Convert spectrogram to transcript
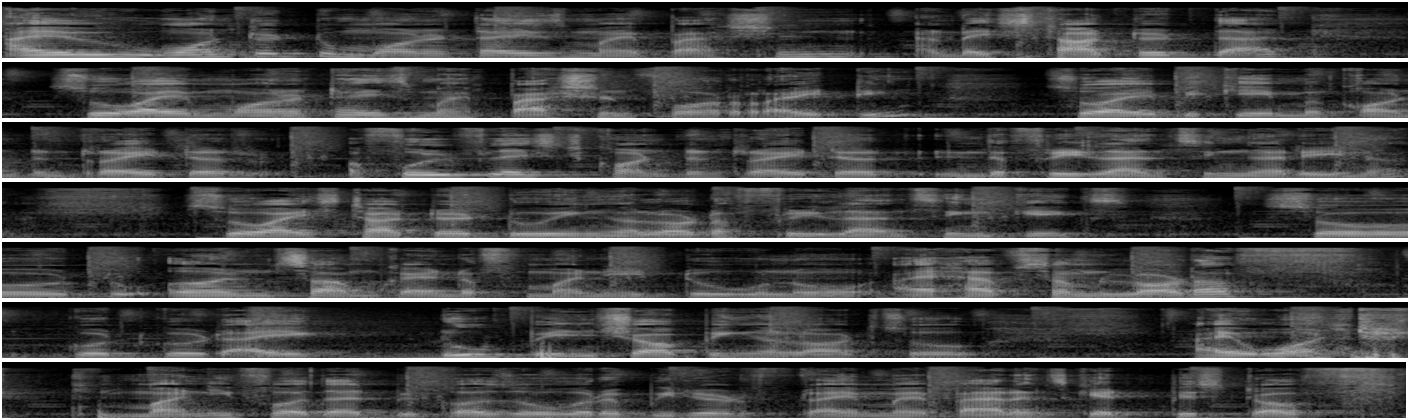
i wanted to monetize my passion and i started that. So i monetized my passion for writing. So i became a content writer a full-fledged content writer in the freelancing arena. So i started doing a lot of freelancing gigs. So to earn some kind of money to you know i have some lot of good good i do binge shopping a lot. So i wanted money for that because over a period of time my parents get pissed off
